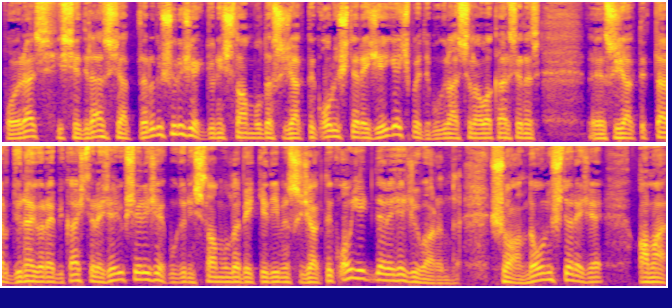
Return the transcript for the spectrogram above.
Poyraz hissedilen sıcakları düşürecek. Dün İstanbul'da sıcaklık 13 dereceyi geçmedi. Bugün aslına bakarsanız e, sıcaklıklar düne göre birkaç derece yükselecek. Bugün İstanbul'da beklediğimiz sıcaklık 17 derece civarında. Şu anda 13 derece ama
